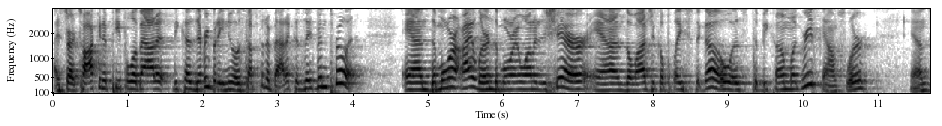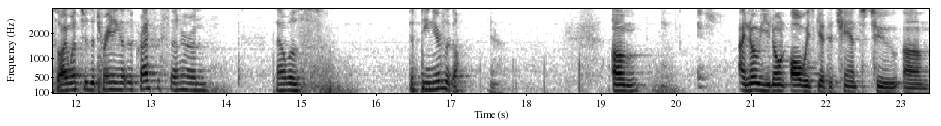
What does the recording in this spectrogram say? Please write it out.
I started talking to people about it because everybody knew something about it because they'd been through it. And the more I learned, the more I wanted to share. And the logical place to go was to become a grief counselor. And so I went through the training at the Crisis Center, and that was 15 years ago. Yeah. Um, I know you don't always get the chance to, um,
